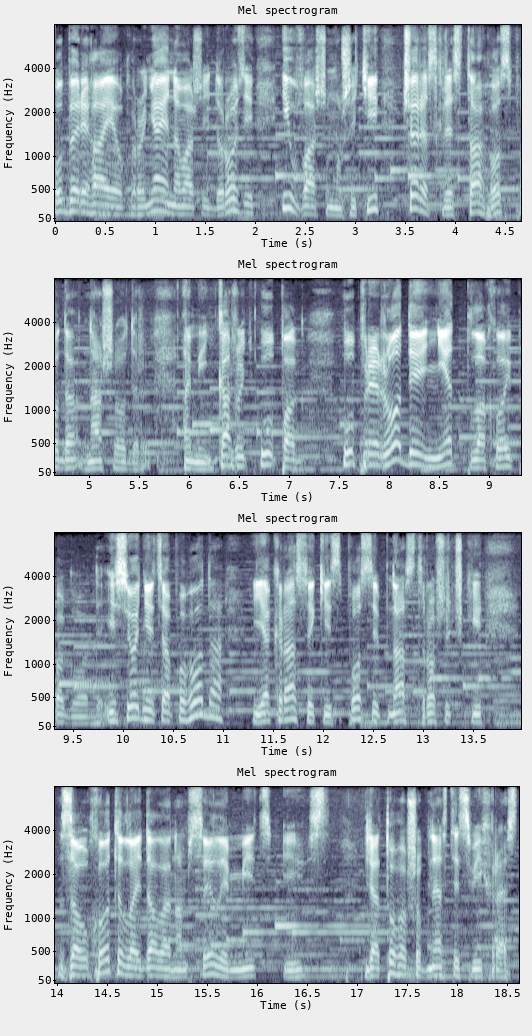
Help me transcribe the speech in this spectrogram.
оберігає, охороняє на вашій дорозі і в вашому житті через Христа Господа нашого. Дор- Амінь. Кажуть, у, пог- у природи нет плохої погоди. І сьогодні ця погода якраз в якийсь спосіб нас трошечки заохотила і дала нам сили, міць і для того, щоб нести свій хрест.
